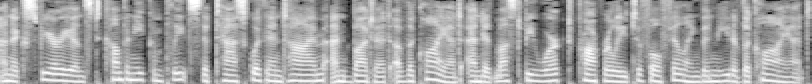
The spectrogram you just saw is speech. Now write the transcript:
An experienced company completes the task within time and budget of the client and it must be worked properly to fulfilling the need of the client.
